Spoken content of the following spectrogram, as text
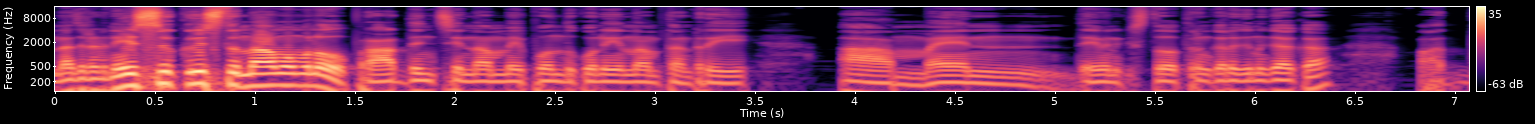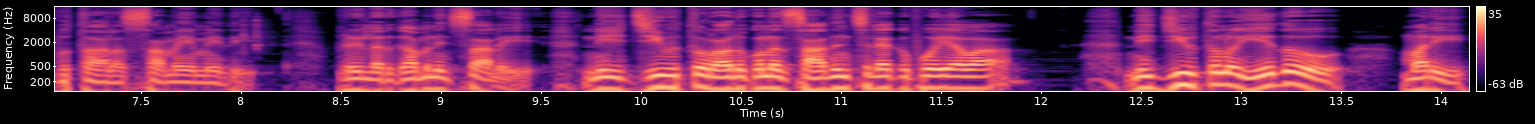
నజరడ యేసుక్రీస్తు నామములో ప్రార్థించి నమ్మే పొందుకొని ఉన్నాం తండ్రి. ఆ మెన్ దేవునికి స్తోత్రం కలిగినగాక అద్భుతాల సమయం ఇది. ప్రిల్లర్ గమనించాలి. నీ జీవితంలో అనుకున్నది సాధించలేకపోయావా? నీ జీవితంలో ఏదో మరి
